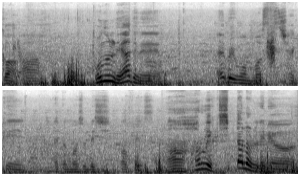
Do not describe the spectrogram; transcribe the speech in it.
보니까 아 돈을 내야 되네. Everyone must check in at the Beach office. 아 하루에 10달러를 내면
